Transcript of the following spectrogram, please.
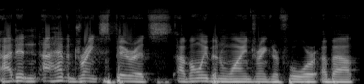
I didn't. I haven't drank spirits. I've only been a wine drinker for about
